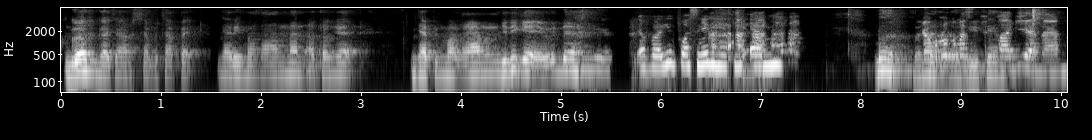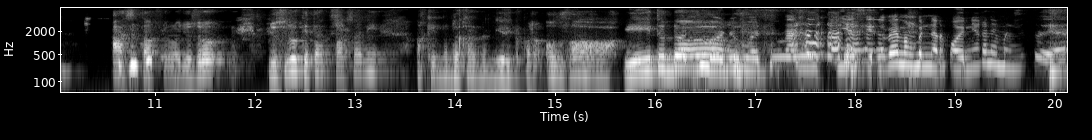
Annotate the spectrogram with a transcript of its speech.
Gue nggak harus capek-capek nyari makanan atau enggak nyiapin makanan. Jadi kayak ya udah, Iya. Apalagi puasanya di UTM. beh, Gak bener perlu ke lagi masjid tem. lagi ya, Nan. Astagfirullah, justru justru kita puasa nih makin mendekatkan diri kepada Allah. Gitu dong. Waduh, waduh. Iya sih, tapi emang bener poinnya kan emang gitu ya.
